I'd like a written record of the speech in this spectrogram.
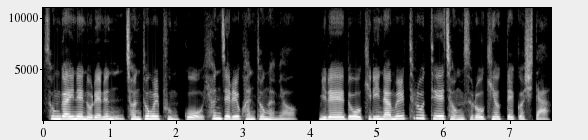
송가인의 노래는 전통을 품고 현재를 관통하며 미래에도 길이 남을 트로트의 정수로 기억될 것이다.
